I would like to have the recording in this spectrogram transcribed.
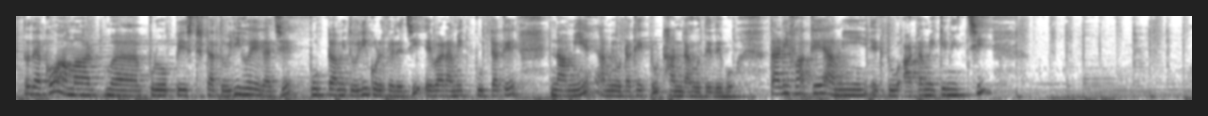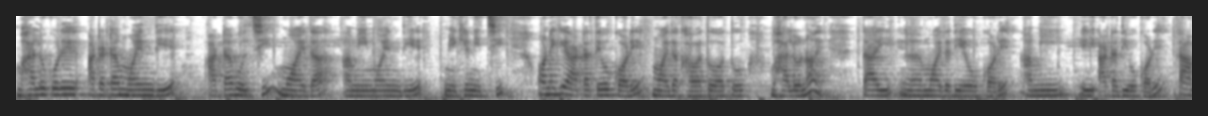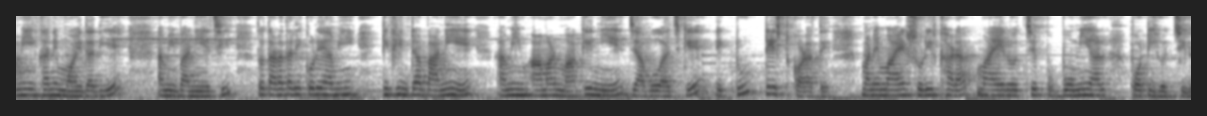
তো দেখো, আমার পুরো পেস্টটা তৈরি হয়ে গেছে। পুরটা আমি তৈরি করে ফেলেছি। এবার আমি পুরটাকে নামিয়ে আমি ওটাকে একটু ঠান্ডা হতে দেব। তারই ফাঁকে আমি একটু আটা মেখে নিচ্ছি। ভালো করে আটাটা ময়ন দিয়ে আটা বলছি, ময়দা, আমি ময়ন দিয়ে মেখে নিচ্ছি। অনেকে আটাতেও করে, ময়দা খাওয়া তো অত ভালো নয়, তাই ময়দা দিয়েও করে, আমি এই আটা দিয়েও করে। তা আমি এখানে ময়দা দিয়ে আমি বানিয়েছি। তো তাড়াতাড়ি করে আমি টিফিনটা বানিয়ে আমি আমার মাকে নিয়ে যাব আজকে একটু টেস্ট করাতে। মানে মায়ের শরীর খারাপ, মায়ের হচ্ছে বমি আর পটি হচ্ছিল।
